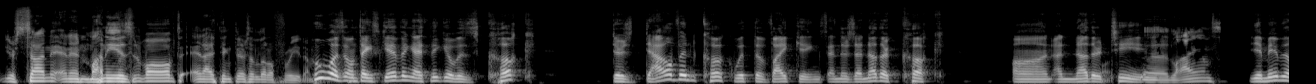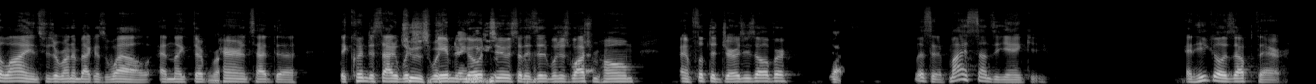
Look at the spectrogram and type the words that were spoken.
your son and then money is involved, and I think there's a little freedom. Who was it on Thanksgiving? I think it was Cook. There's Dalvin Cook with the Vikings, and there's another Cook on another team. The Lions. yeah, maybe the Lions, who's a running back as well. And like their Right. parents had to, they couldn't decide which which game to go to go. to, so they said, "We'll just watch from home and flip the jerseys over." Yes. listen, if my son's a Yankee and he goes up there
